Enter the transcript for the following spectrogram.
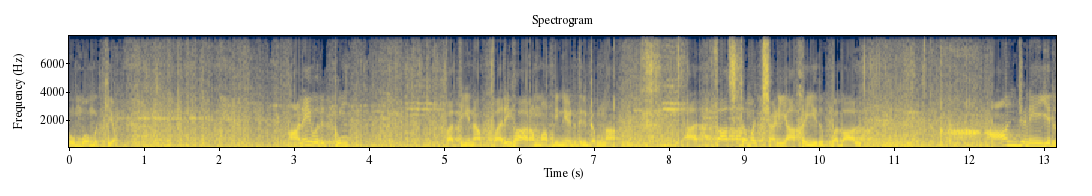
ரொம்ப முக்கியம். அனைவருக்கும் பார்த்தீங்கன்னா பரிகாரம் அப்படின்னு எடுத்துக்கிட்டோம்னா அர்த்தாஷ்டம சனியாக இருப்பதால் ஆஞ்சநேயர்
